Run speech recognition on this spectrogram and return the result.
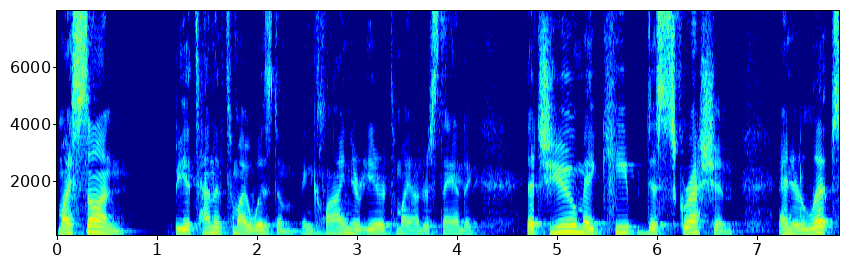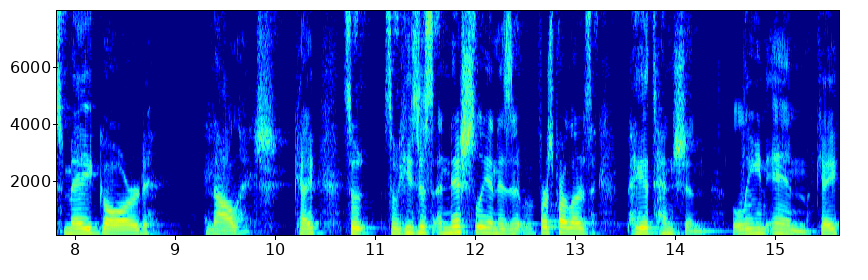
My son, be attentive to my wisdom, incline your ear to my understanding, that you may keep discretion, and your lips may guard knowledge. Okay? So, so he's just initially in his first part of the letter is pay attention, lean in, okay?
